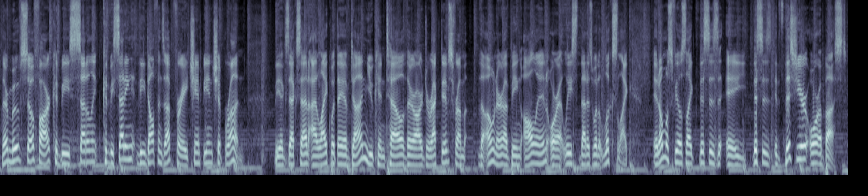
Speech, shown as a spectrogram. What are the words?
their moves so far could be settling could be setting the Dolphins up for a championship run. The exec said, I like what they have done. You can tell there are directives from the owner of being all in, or at least that is what it looks like. It almost feels like this is a this is it's this year or a bust.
